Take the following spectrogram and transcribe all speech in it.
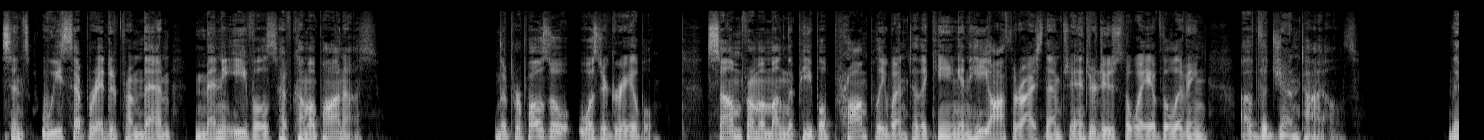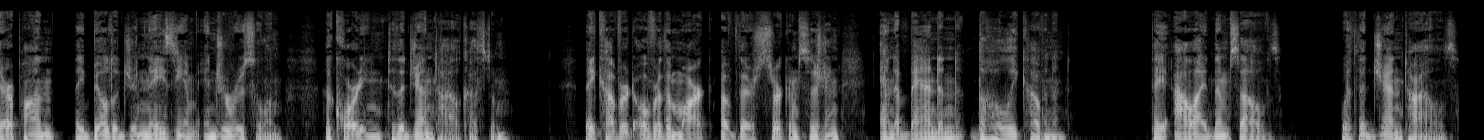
Since we separated from them, many evils have come upon us. The proposal was agreeable. Some from among the people promptly went to the king, and he authorized them to introduce the way of the living of the Gentiles. Thereupon they built a gymnasium in Jerusalem according to the Gentile custom. They covered over the mark of their circumcision and abandoned the holy covenant. They allied themselves with the Gentiles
